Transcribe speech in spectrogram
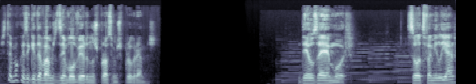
Isto é uma coisa que ainda vamos desenvolver nos próximos programas. Deus é amor. Soa-te familiar?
